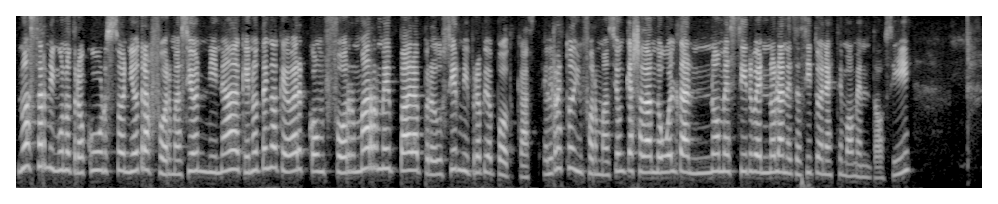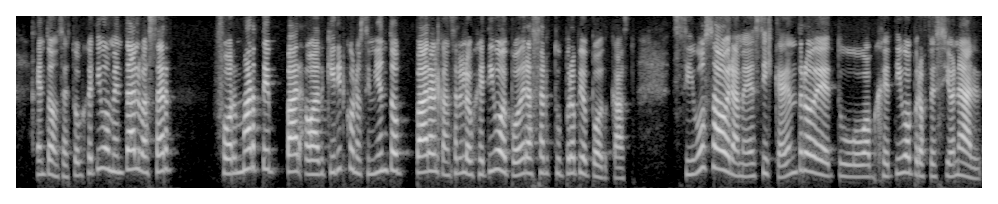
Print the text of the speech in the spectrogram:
No hacer ningún otro curso, ni otra formación, ni nada que no tenga que ver con formarme para producir mi propio podcast. El resto de información que haya dando vuelta no me sirve, no la necesito en este momento, ¿sí? Entonces, tu objetivo mental va a ser formarte para, o adquirir conocimiento para alcanzar el objetivo de poder hacer tu propio podcast. Si vos ahora me decís que dentro de tu objetivo profesional,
